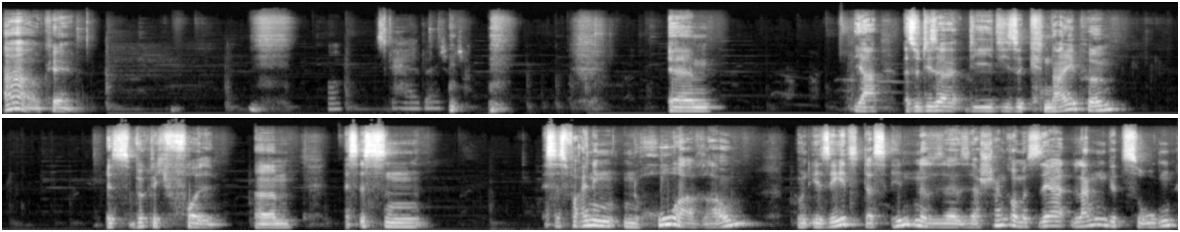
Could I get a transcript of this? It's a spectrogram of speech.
okay. Oh, ist gehydrated. Ähm, ja, also dieser, die, diese Kneipe ist wirklich voll. Ähm, es ist ein, es ist vor allen Dingen ein hoher Raum und ihr seht, dass hinten, also dieser, dieser Schankraum ist sehr lang gezogen,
